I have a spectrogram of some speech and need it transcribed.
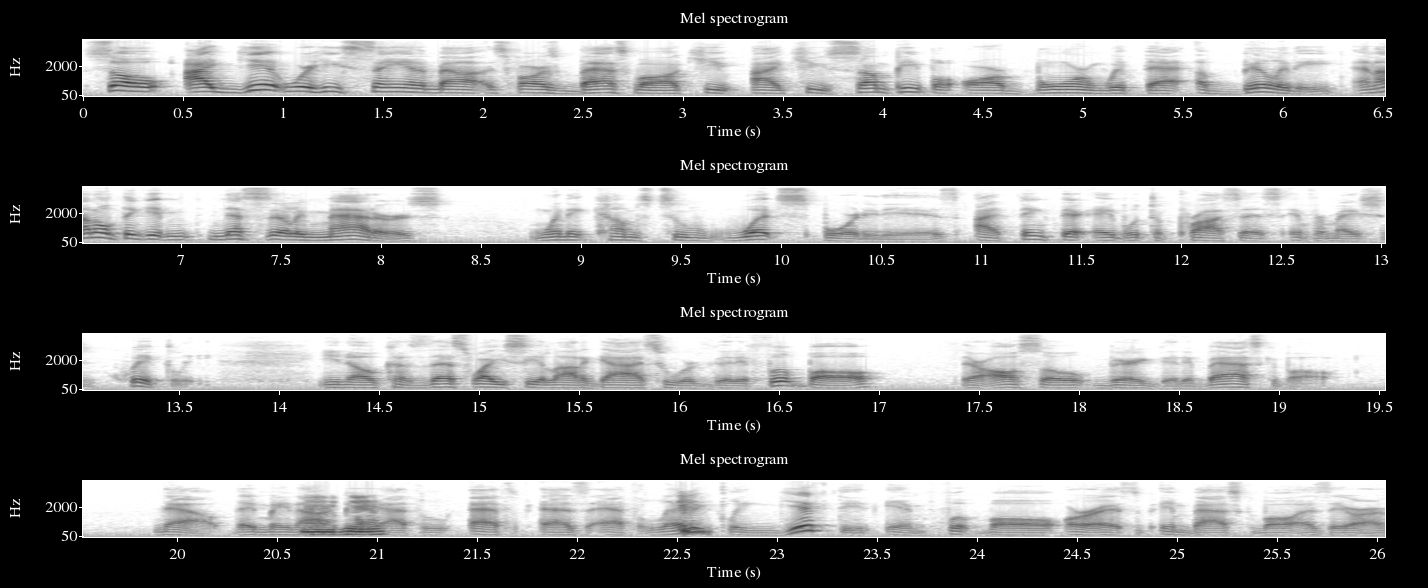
So I get where he's saying about as far as basketball IQ. IQ. Some people are born with that ability, and I don't think it necessarily matters when it comes to what sport it is. I think they're able to process information quickly, you know, because that's why you see a lot of guys who are good at football. They're also very good at basketball. Now they may not be Mhm. ath- ath- as athletically gifted in football or as in basketball as they are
